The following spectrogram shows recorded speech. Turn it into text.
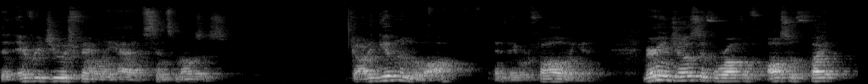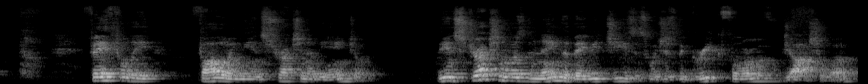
that every Jewish family had since Moses. God had given them the law, and they were following it. Mary and Joseph were also, fight, faithfully following the instruction of the angel. The instruction was to name the baby Jesus, which is the Greek form of Joshua.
